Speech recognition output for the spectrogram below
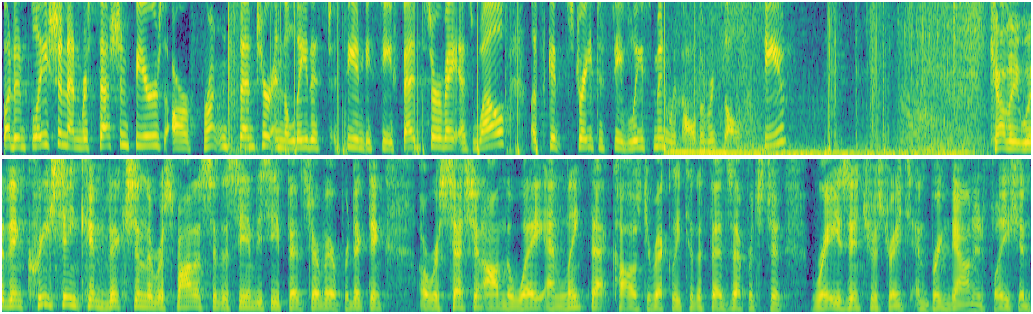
But inflation and recession fears are front and center in the latest CNBC Fed survey as well. Let's get straight to Steve Liesman with all the results. Steve? Kelly, with increasing conviction, the respondents to the CNBC Fed survey are predicting a recession on the way and link that cause directly to the Fed's efforts to raise interest rates and bring down inflation.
